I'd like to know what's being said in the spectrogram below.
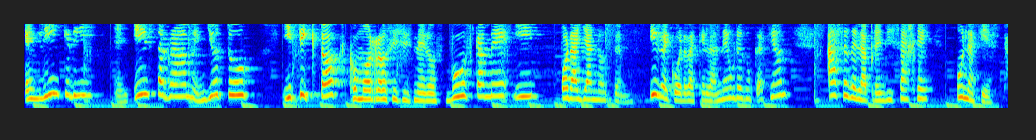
en LinkedIn, en Instagram, en YouTube y TikTok como Rosy Cisneros. Búscame y por allá nos vemos. Y recuerda que la neuroeducación hace del aprendizaje una fiesta.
